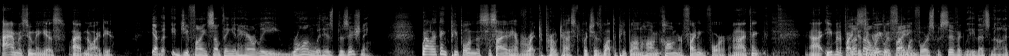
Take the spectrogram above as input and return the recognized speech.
I'm assuming is. I have no idea. Yeah, but do you find something inherently wrong with his positioning? Well, I think people in this society have a right to protest, which is what the people in Hong Kong are fighting for, and I think uh, even if well, I disagree not what they're with fighting someone, for specifically, that's not.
